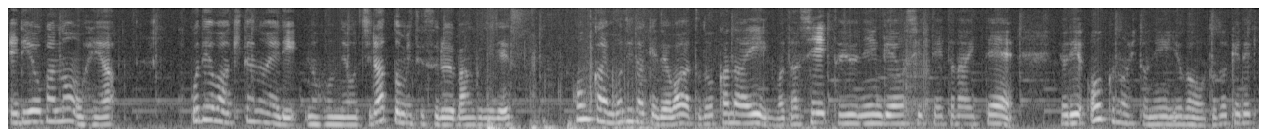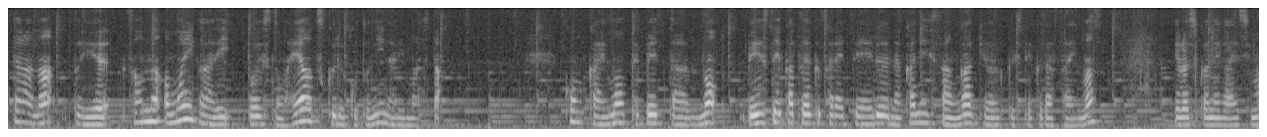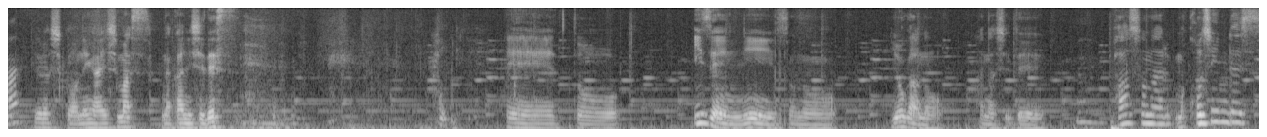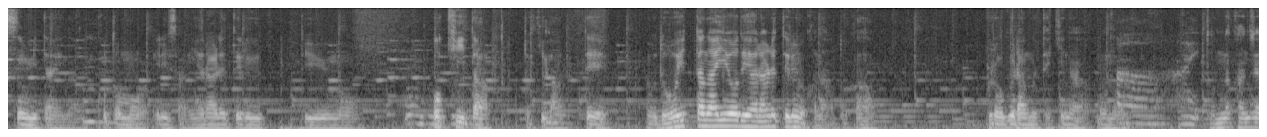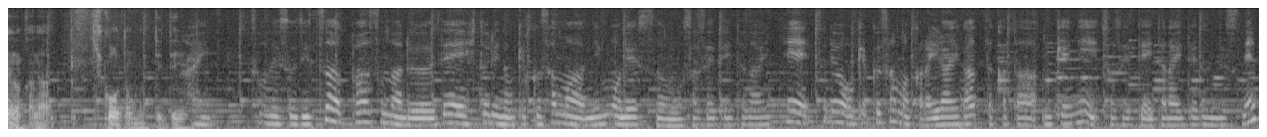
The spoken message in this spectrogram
エリオガのお部屋。ここでは北のエリの本音をちらっとお見せする番組です。今回文字だけでは届かない私という人間を知っていただいてより多くの人にヨガをお届けできたらなというそんな思いがありボイスのお部屋を作ることになりました。今回もペペッターズのベースで活躍されている中西さんが協力してくださいます。よろしくお願いします。よろしくお願いします。中西です。えーっと以前にそのヨガの話でうん。パーソナル、まあ、個人レッスンみたいなこともエリさんやられてるっていうのを聞いた時があってどういった内容でやられてるのかなとかプログラム的なものはい。どんな感じなのかなって聞こうと思ってて、はい、そうです。実はパーソナルで一人のお客様にもレッスンをさせていただいてそれはお客様から依頼があった方向けにさせていただいてるんですね。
